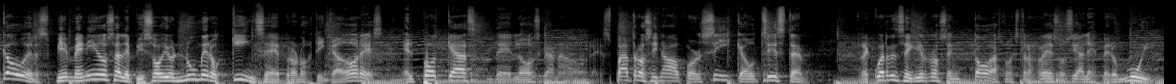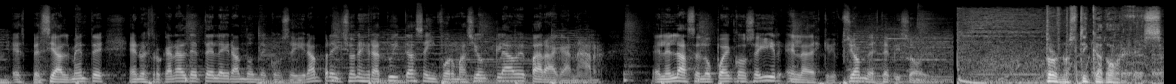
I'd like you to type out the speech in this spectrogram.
Coders, bienvenidos al episodio número 15 de Pronosticadores, el podcast de los ganadores, patrocinado por C Code System. Recuerden seguirnos en todas nuestras redes sociales, pero muy especialmente en nuestro canal de Telegram donde conseguirán predicciones gratuitas e información clave para ganar. El enlace lo pueden conseguir en la descripción de este episodio. Pronosticadores.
